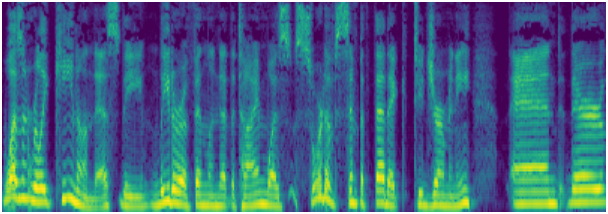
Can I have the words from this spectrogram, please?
wasn't really keen on this. The leader of Finland at the time was sort of sympathetic to Germany and there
